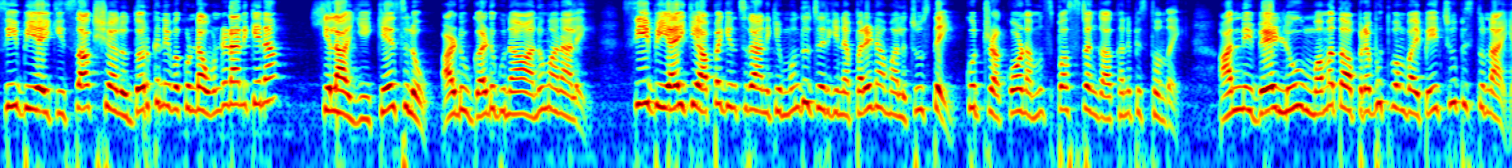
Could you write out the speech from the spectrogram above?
సిబిఐకి సాక్ష్యాలు దొరకనివ్వకుండా ఉండడానికేనా? ఇలా ఈ కేసులో అడుగడుగునా అనుమానాలే. సిబిఐకి అప్పగించడానికి ముందు జరిగిన పరిణామాలు చూస్తే కుట్ర కోణం స్పష్టంగా కనిపిస్తోంది. అన్ని వేళ్ళు మమతా ప్రభుత్వం వైపే చూపిస్తున్నాయి.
